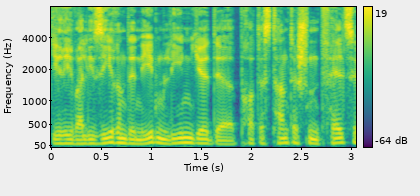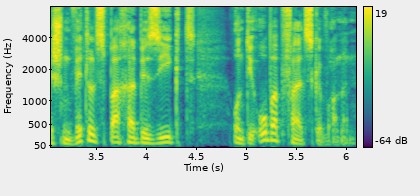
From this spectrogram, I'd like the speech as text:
die rivalisierende Nebenlinie der protestantischen pfälzischen Wittelsbacher besiegt und die Oberpfalz gewonnen.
